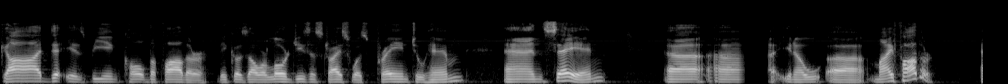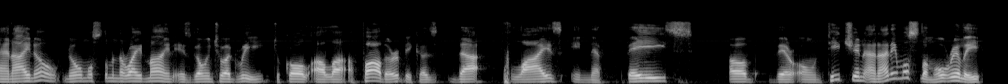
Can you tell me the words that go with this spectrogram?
God is being called the Father because our Lord Jesus Christ was praying to him and saying, you know, uh, my Father. And I know no Muslim in the right mind is going to agree to call Allah a Father because that flies in the face of their own teaching. And any Muslim who really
